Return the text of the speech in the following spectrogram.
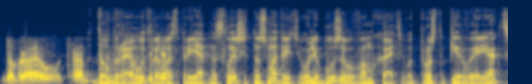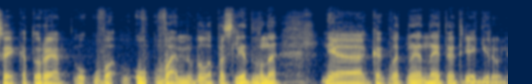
Доброе утро. Доброе утро, вас приятно слышать. Ну, смотрите, Оля Бузова в Амхате. Вот просто первая реакция, которая у, у- у- вами была последована. Э, как вы на, на это отреагировали?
